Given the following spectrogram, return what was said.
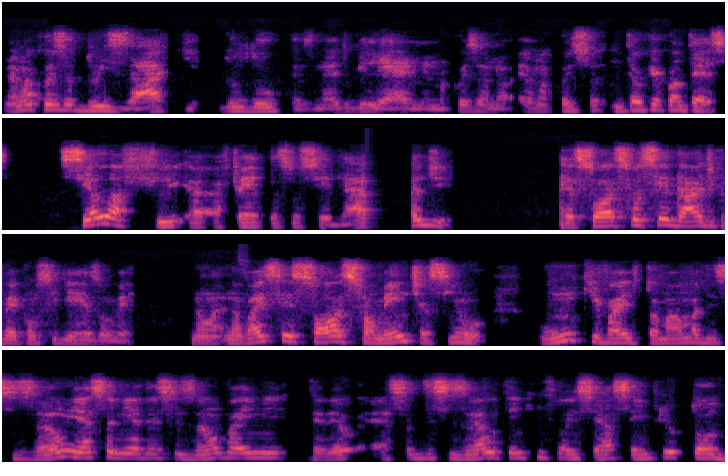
Não é uma coisa do Isaac, do Lucas, né, do Guilherme, uma coisa é uma coisa. Então o que acontece? Se ela afeta a sociedade, é só a sociedade que vai conseguir resolver. Não, não vai ser só somente assim o um que vai tomar uma decisão e essa minha decisão vai me, entendeu? Essa decisão ela tem que influenciar sempre o todo.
